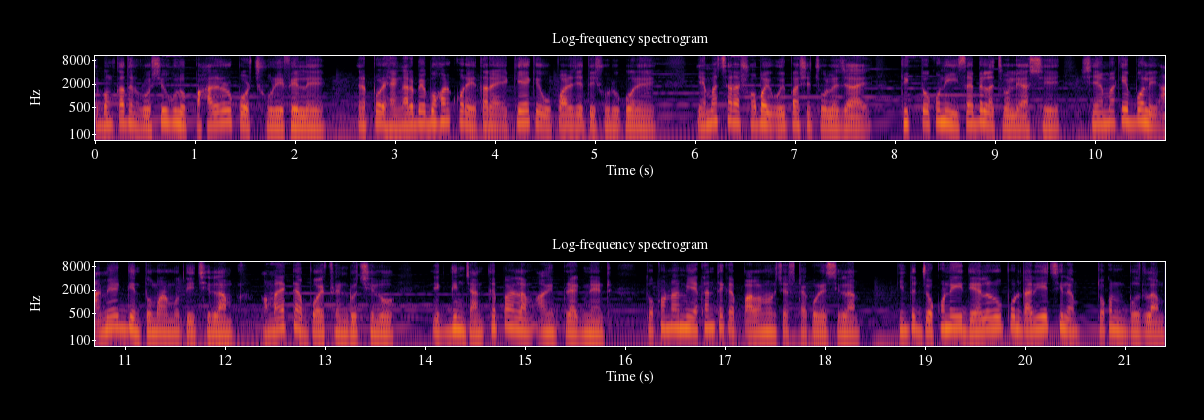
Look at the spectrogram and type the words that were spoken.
এবং তাদের রশিগুলো পাহাড়ের উপর ছুঁড়ে ফেলে। এরপর হ্যাঙ্গার ব্যবহার করে তারা একে একে উপারে যেতে শুরু করে। এমা ছাড়া সবাই ওই পাশে চলে যায়। ঠিক তখনই ইসাবেলা চলে আসে। সে আমাকে বলে, আমি একদিন তোমার মতোই ছিলাম। আমার একটা বয়ফ্রেন্ডও ছিল। একদিন জানতে পারলাম আমি প্রেগনেন্ট তখন আমি এখান থেকে পালানোর চেষ্টা করেছিলাম। কিন্তু যখন এই দেয়ালের উপর দাঁড়িয়েছিলাম, তখন বুঝলাম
